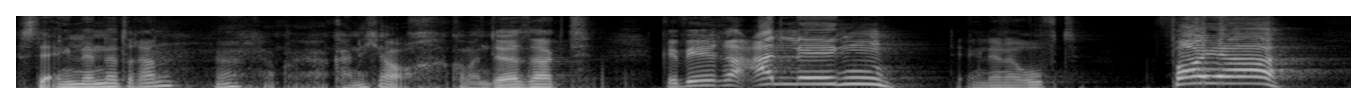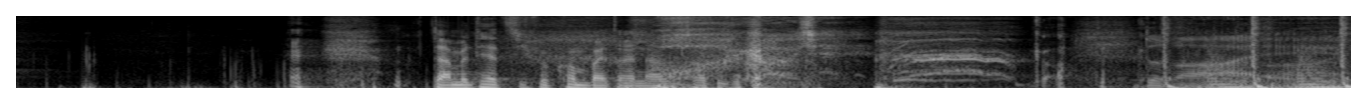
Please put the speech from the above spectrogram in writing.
ist der Engländer dran? Ja, kann ich auch. Kommandeur sagt, Gewehre anlegen! Der Engländer ruft, Feuer! Damit herzlich willkommen bei drei Nasen. Oh, Drei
